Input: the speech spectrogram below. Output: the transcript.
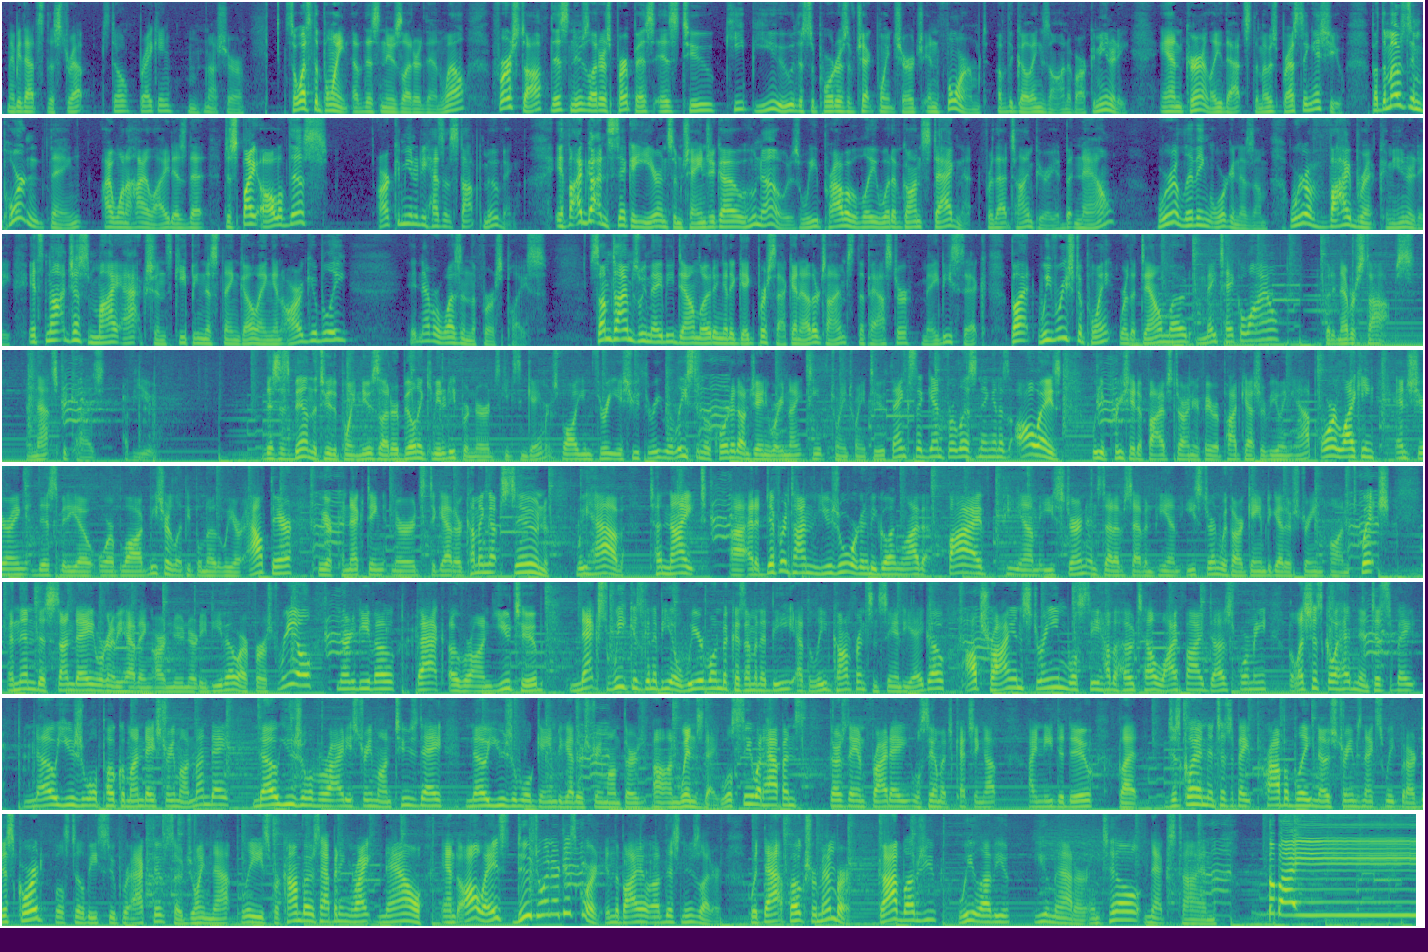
maybe that's the strep still breaking? I'm not sure. So, what's the point of this newsletter then? Well, first off, this newsletter's purpose is to keep you, the supporters of Checkpoint Church, informed of the goings on of our community. And currently, that's the most pressing issue. But the most important thing I want to highlight is that despite all of this, our community hasn't stopped moving. If I'd gotten sick a year and some change ago, who knows? We probably would have gone stagnant for that time period. But now, we're a living organism. We're a vibrant community. It's not just my actions keeping this thing going, and arguably, it never was in the first place. Sometimes we may be downloading at a gig per second, other times the pastor may be sick, but we've reached a point where the download may take a while, but it never stops. And that's because of you. This has been the To The Point newsletter, Building Community for Nerds, Geeks, and Gamers, Volume 3, Issue 3, released and recorded on January 19th, 2022. Thanks again for listening, and as always, we appreciate a five star on your favorite podcast reviewing app or liking and sharing this video or blog. Be sure to let people know that we are out there. We are connecting nerds together. Coming up soon, we have tonight uh, at a different time than usual. We're going to be going live at 5 p.m. Eastern instead of 7 p.m. Eastern with our Game Together stream on Twitch. And then this Sunday, we're going to be having our new Nerdy Devo, our first real Nerdy Devo, back over on YouTube. Next week is going to be a weird one because I'm going to be at the lead conference in San Diego. I'll try and stream. We'll see how the hotel Wi Fi does for me. But let's just go ahead and anticipate no usual Poke Monday stream on Monday, no usual variety stream on Tuesday, no usual game together stream on Thursday uh, on Wednesday. We'll see what happens Thursday and Friday. We'll see how much catching up I need to do, but just go ahead and anticipate probably no streams next week, but our Discord will still be super active, so join that please. For combos happening right now and always, do join our Discord in the bio of this newsletter. With that, folks, remember, God loves you, we love you, you matter. Until next time, bye-bye.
